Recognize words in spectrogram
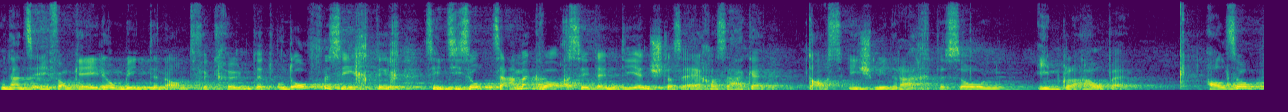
und haben das Evangelium miteinander verkündet. Und offensichtlich sind sie so zusammengewachsen in dem Dienst, dass er kann sagen das ist mein rechter Sohn im Glauben. Also,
